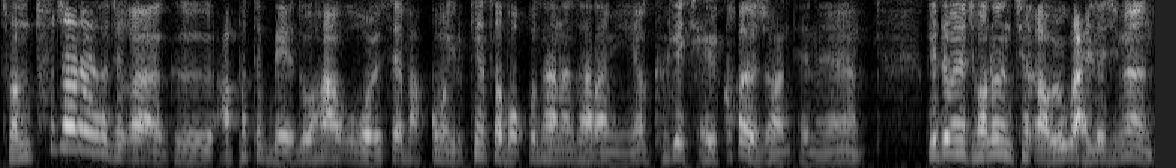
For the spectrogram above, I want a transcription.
저는 투자를 해서 제가 그 아파트 매도하고 월세 받고 막 이렇게 해서 먹고 사는 사람이에요. 그게 제일 커요 저한테는. 그렇기 때문에 저는 제가 얼굴 알려지면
